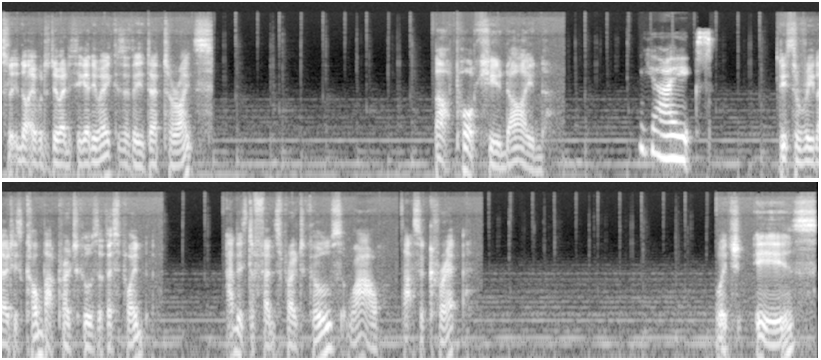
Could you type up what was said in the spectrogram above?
absolutely not able to do anything anyway because of the dead to rights. Oh, ah, poor Q9. Yikes. needs to reload his combat protocols at this point. And his defense protocols. Wow, that's a crit. Which is.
